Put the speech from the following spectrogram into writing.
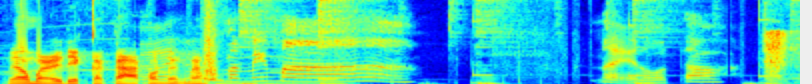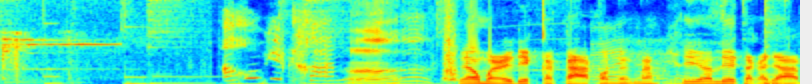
ไม่เอาเหมือนไอเด็กกากาคนหนึ่งนะ มันไม่มา ไหนรถอะ เอ้าผิดคัน ไม่เอาเหมือนไอเด็กกากาคนหนึ่งนะ ที่เรียกจักรยาน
